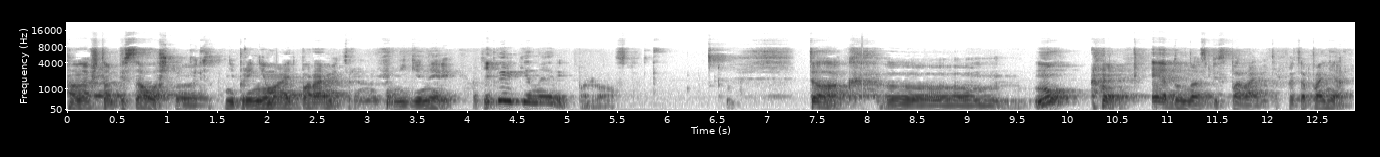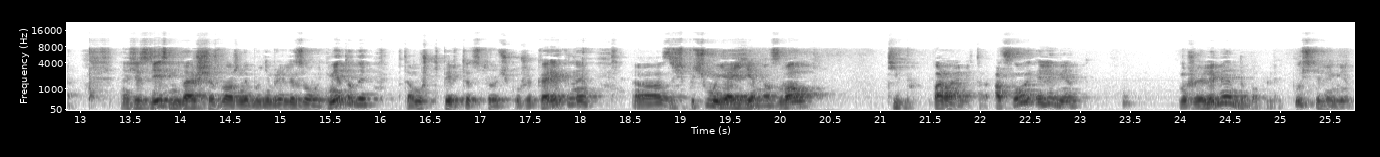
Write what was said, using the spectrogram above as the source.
Она же там писала, что этот не принимает параметры, но же не генерик. А теперь генерик, пожалуйста. Так, э, ну, add у нас без параметров, это понятно. Значит, здесь мы дальше сейчас должны будем реализовывать методы, потому что теперь эта строчка уже корректная. Э, значит, почему я e назвал тип параметра? От слова элемент. Мы же элемент добавляем, пусть элемент.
